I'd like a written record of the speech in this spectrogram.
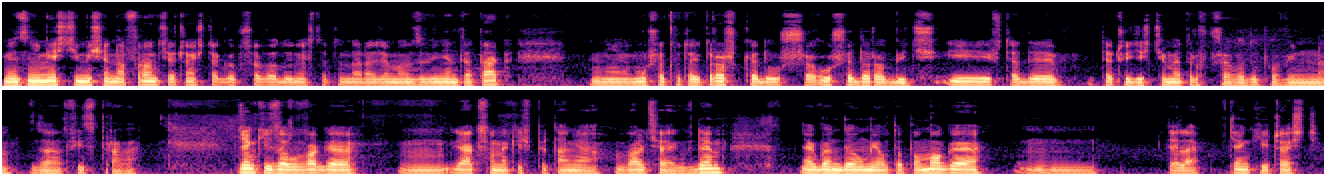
więc nie mieści mi się na froncie. Część tego przewodu niestety na razie mam zwinięte tak. Muszę tutaj troszkę dłuższe uszy dorobić i wtedy te 30 metrów przewodu powinno załatwić sprawę. Dzięki za uwagę. Mm, Jak są jakieś pytania, walcie jak w dym. Jak będę umiał, to pomogę. Mm, Tyle. Dzięki, cześć.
